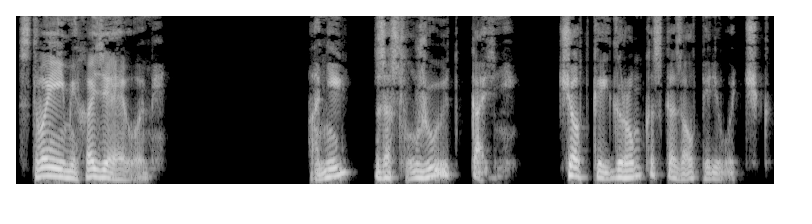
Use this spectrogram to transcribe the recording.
С твоими хозяевами?» «Они заслуживают казни», — четко и громко сказал переводчик.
